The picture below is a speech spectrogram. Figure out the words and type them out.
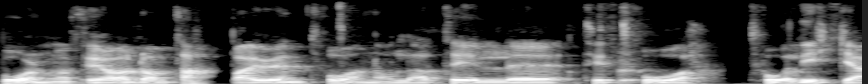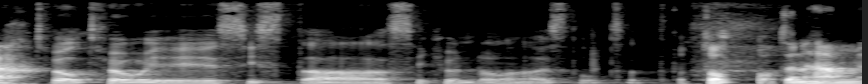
Bournemouth ja, de tappar ju en 2-0 till, eh, till två, två lika. 2-2 i sista sekunderna i stort sett. På Tottenham,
